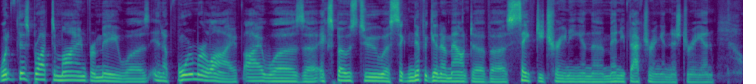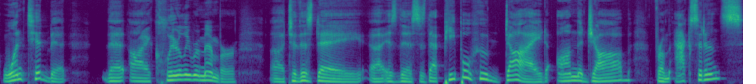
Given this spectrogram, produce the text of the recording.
what this brought to mind for me was in a former life, I was uh, exposed to a significant amount of uh, safety training in the manufacturing industry. And one tidbit that I clearly remember uh, to this day uh, is this is that people who died on the job from accidents,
